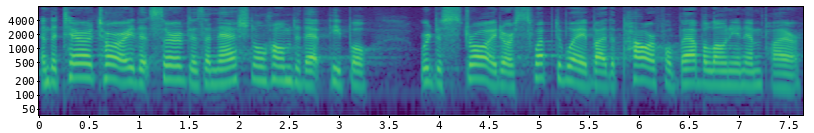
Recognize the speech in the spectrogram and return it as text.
and the territory that served as a national home to that people were destroyed or swept away by the powerful Babylonian Empire,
